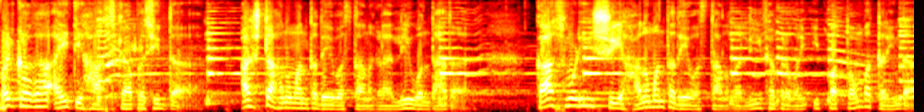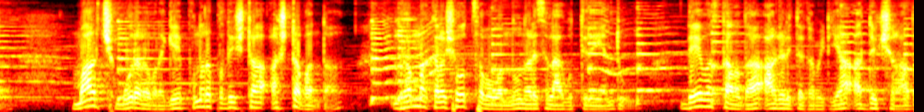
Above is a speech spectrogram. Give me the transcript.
ಭಟ್ಕಳದ ಐತಿಹಾಸಿಕ ಪ್ರಸಿದ್ಧ ಅಷ್ಟ ಹನುಮಂತ ದೇವಸ್ಥಾನಗಳಲ್ಲಿ ಒಂದಾದ ಕಾಸ್ಮುಡಿ ಶ್ರೀ ಹನುಮಂತ ದೇವಸ್ಥಾನದಲ್ಲಿ ಫೆಬ್ರವರಿ ಇಪ್ಪತ್ತೊಂಬತ್ತರಿಂದ ಮಾರ್ಚ್ ಮೂರರವರೆಗೆ ಪುನರ್ಪ್ರತಿಷ್ಠಾ ಅಷ್ಟಬಂಧ ಬ್ರಹ್ಮ ಕಲಶೋತ್ಸವವನ್ನು ನಡೆಸಲಾಗುತ್ತಿದೆ ಎಂದು ದೇವಸ್ಥಾನದ ಆಡಳಿತ ಕಮಿಟಿಯ ಅಧ್ಯಕ್ಷರಾದ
